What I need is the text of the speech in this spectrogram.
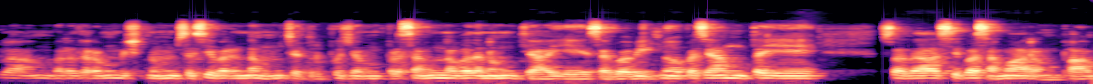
శుక్లాంబరధరం విష్ణుం శశివర్ణం చతుర్భుజం ప్రసన్నవదనం ధ్యాయే సర్వవిఘ్నోపశాంతయే సదాశివసమారంభాం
